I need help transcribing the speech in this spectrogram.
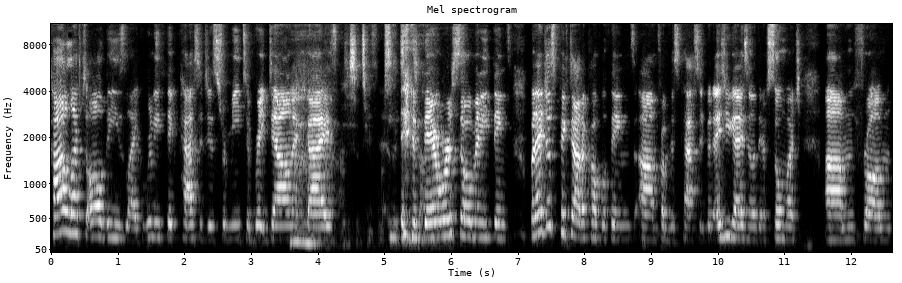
Kyle left all these like really thick passages for me to break down, and guys, there were so many things, but I just picked out a couple things um, from this passage. But as you guys know, there's so much um, from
